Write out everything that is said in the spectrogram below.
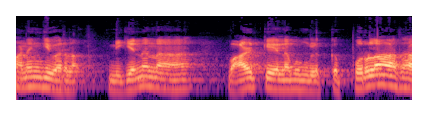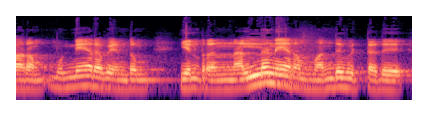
வணங்கி வரலாம். இன்னைக்கு என்னன்னா வாழ்க்கையில் உங்களுக்கு பொருளாதாரம் முன்னேற வேண்டும் என்ற நல்ல நேரம் வந்துவிட்டது.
